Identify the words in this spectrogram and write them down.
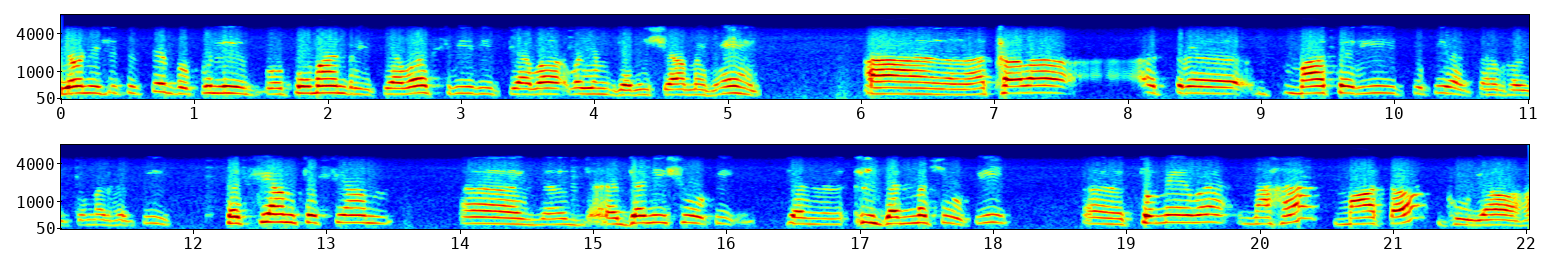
योनिः इत्युक्ते पुलि पुमान् रीत्या वा, स्त्रीरीत्या वा वयं जनिष्यामहे। अथवा अत्र मातरि इत्यपि अर्थः भवितुम् अर्हति तस्यां तस्यां जनिषु अपि जन् जन्मसु अपि त्वमेव नः माता भूयाः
